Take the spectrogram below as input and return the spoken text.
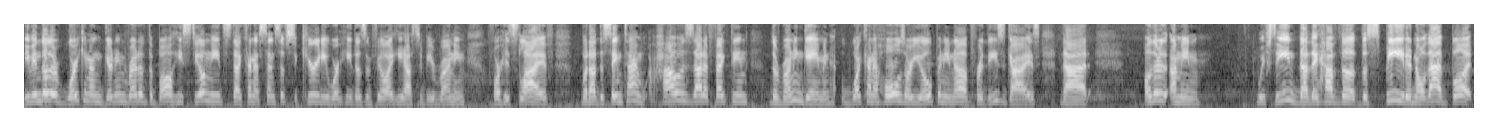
even though they're working on getting rid of the ball, he still needs that kind of sense of security where he doesn't feel like he has to be running for his life. But at the same time, how is that affecting the running game and what kind of holes are you opening up for these guys that other I mean, we've seen that they have the the speed and all that, but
